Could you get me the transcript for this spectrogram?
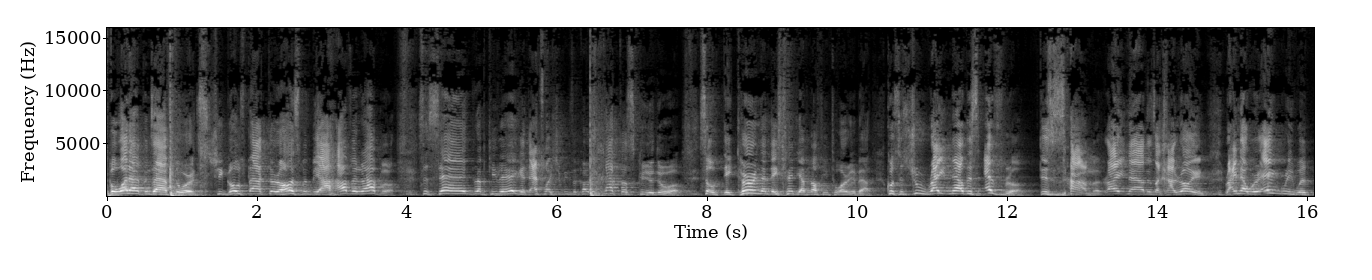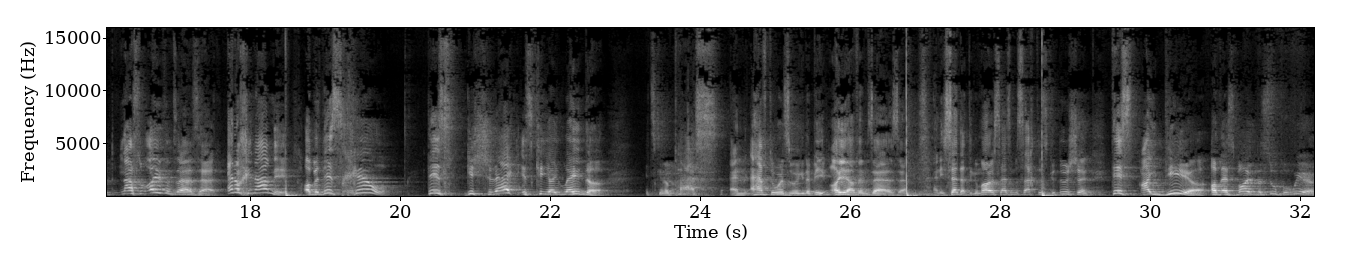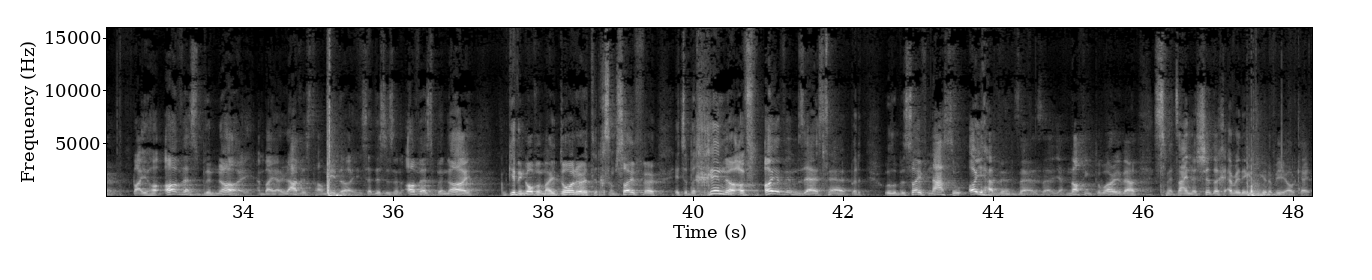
But what happens afterwards? She goes back to her husband, the Ahav Rabba. So said Rab Kiva that's why she brings the carbon chatas kuyadua. So they turn and they said, you have nothing to worry about. Because it's true, right now, this Ezra, this Zam, right now, there's a Charoin. Right now, we're angry with Nasu Oivim Zazat. Enochinami. Oh, but this Chil, this Gishrek is Kiyoyleda. It's going to pass. And afterwards, we're going to be Oyavim Zezeh. And he said that the Gemara says in Masechtas Kedushin, this idea of Esvay Basufa Weir, by Ha'aves Benoy and by a Ravis Talmida, he said this is an Aves Benoy. I'm giving over my daughter to the Sofer. It's a bechina of oyavim zeh, but ulu b'soif nasu oyavim zeh. You have nothing to worry about. Smetzayin shidduch, everything is going to be okay.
